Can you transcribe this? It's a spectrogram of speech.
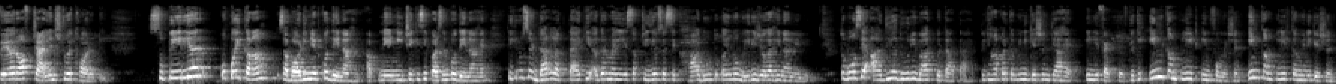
fear of challenge to authority superior को कोई काम सबॉर्डिनेट को देना है, अपने नीचे किसी पर्सन को देना है, लेकिन उसे डर लगता है कि अगर मैं ये सब चीज़ें उसे सिखा दूँ तो कहीं वो मेरी जगह ही ना ले ले। तो वो उसे आधी अधूरी बात बताता है। तो यहाँ पर कम्युनिकेशन क्या है? इनइफेक्टिव क्योंकि incomplete information incomplete communication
